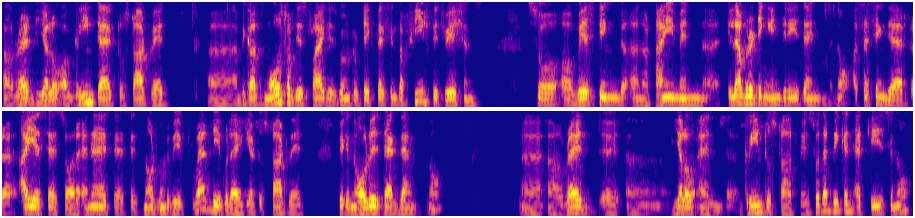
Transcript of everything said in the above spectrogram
a red, yellow, or green tag to start with, uh, because most of this triage is going to take place in the field situations. So uh, wasting uh, time in uh, elaborating injuries and you know, assessing their uh, ISS or NISS is not going to be probably a good idea to start with. We can always tag them no? Uh, red, yellow, and green to start with so that we can at least, you know,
